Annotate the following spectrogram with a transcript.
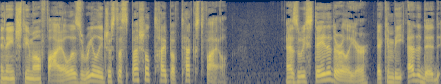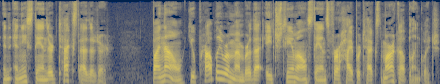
An HTML file is really just a special type of text file. As we stated earlier, it can be edited in any standard text editor. By now, you probably remember that HTML stands for Hypertext Markup Language.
